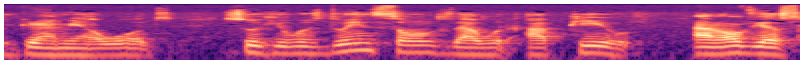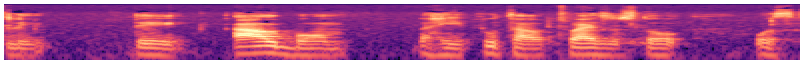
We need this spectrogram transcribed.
the Grammy Awards. So he was doing songs that would appeal, and obviously, the album that he put out, Twice as Tall, was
